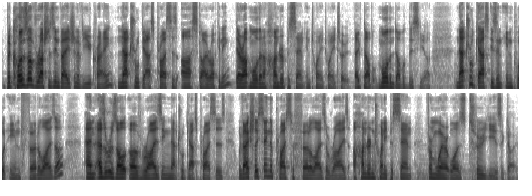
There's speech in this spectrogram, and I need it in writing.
Because of Russia's invasion of Ukraine, natural gas prices are skyrocketing. They're up more than 100% in 2022. They've doubled, more than doubled this year. Natural gas is an input in fertilizer, and as a result of rising natural gas prices, we've actually seen the price of fertilizer rise 120% from where it was 2 years ago.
